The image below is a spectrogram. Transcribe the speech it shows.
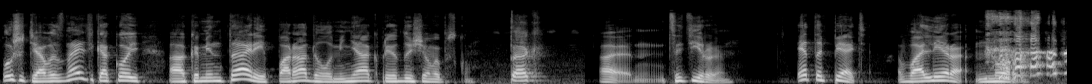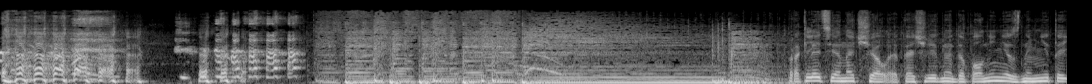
Слушайте, а вы знаете, какой а, комментарий порадовал меня к предыдущему выпуску? Так. А, цитирую. Это 5. Валера Норм. «Проклятие начала» — это очередное дополнение знаменитой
